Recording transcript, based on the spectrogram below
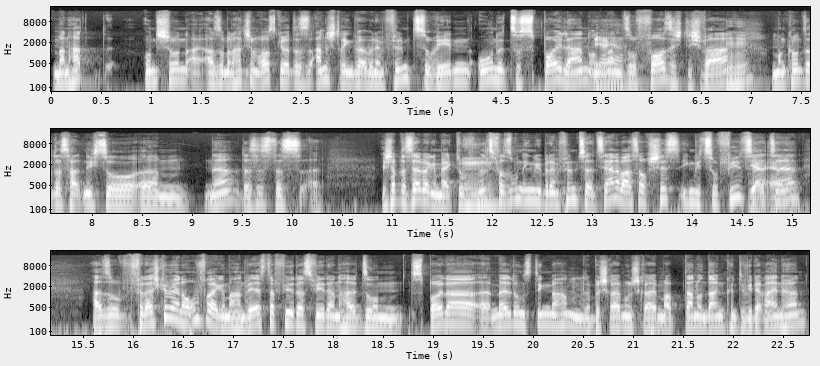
man hat uns schon, also man hat schon rausgehört, dass es anstrengend war, über den Film zu reden, ohne zu spoilern und Ja, man ja. so vorsichtig war. Mhm. Man konnte das halt nicht so, ähm, ne, das ist das. äh, Ich habe das selber gemerkt. Du Mhm. willst versuchen, irgendwie über den Film zu erzählen, aber hast auch Schiss, irgendwie zu viel zu Ja, erzählen. Also, vielleicht können wir eine Umfrage machen. Wer ist dafür, dass wir dann halt so ein Spoiler-Meldungsding machen und in der Beschreibung schreiben, ab dann und dann könnt ihr wieder reinhören?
